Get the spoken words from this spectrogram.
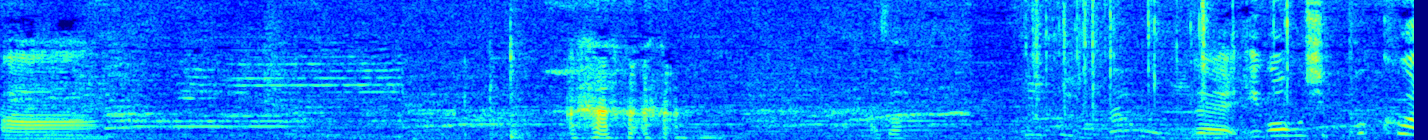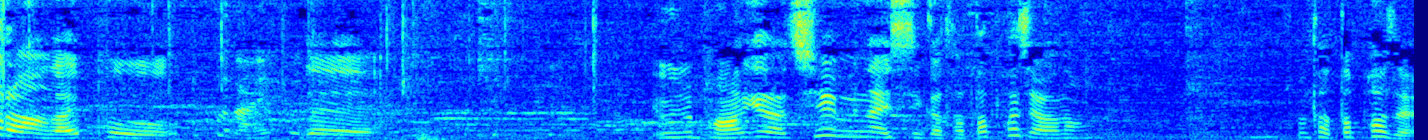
아. 가자. 네, 이거 혹시 포크랑 나이프. 포크 나이프? 네. 요즘 방학이라 집에 맨날 있으니까 답답하지 않아? 좀 답답하지?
